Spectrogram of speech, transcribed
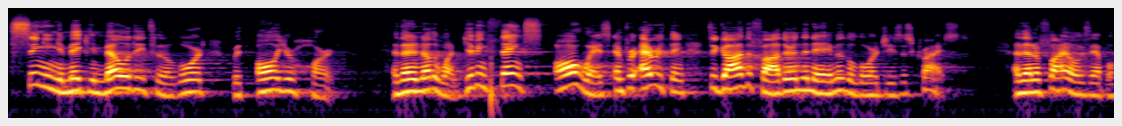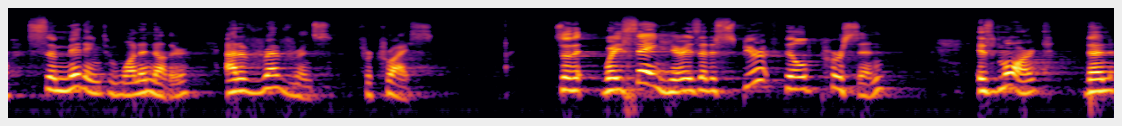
singing and making melody to the Lord with all your heart and then another one, giving thanks always and for everything to God the Father in the name of the Lord Jesus Christ. And then a final example, submitting to one another out of reverence for Christ. So, that what he's saying here is that a spirit filled person is marked then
